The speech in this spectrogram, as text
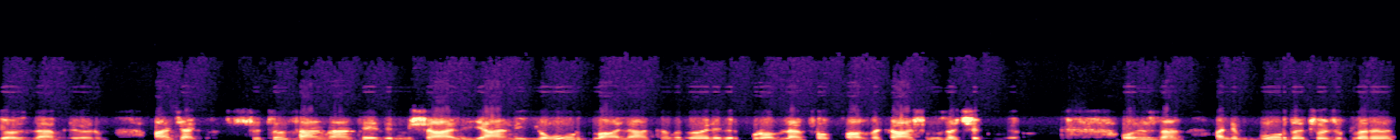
gözlemliyorum. Ancak sütün fermente edilmiş hali yani yoğurtla alakalı böyle bir problem çok fazla karşımıza çıkmıyor. O yüzden hani burada çocukları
